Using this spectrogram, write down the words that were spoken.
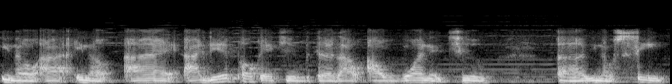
you know, I you know, I I did poke at you because I I wanted to uh, you know, see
